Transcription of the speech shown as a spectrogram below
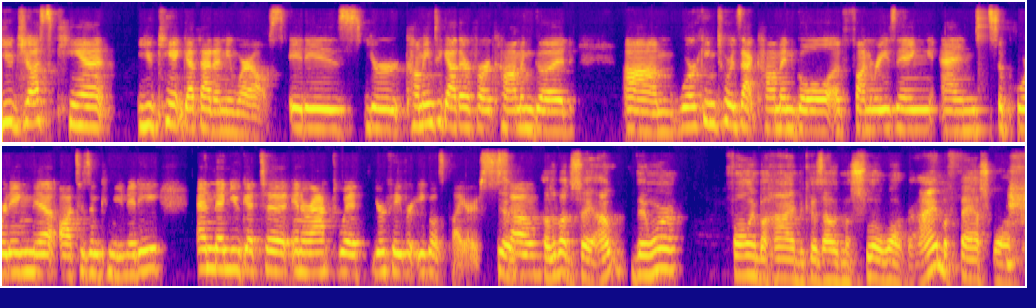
you just can't you can't get that anywhere else. It is you're coming together for a common good um, working towards that common goal of fundraising and supporting the autism community. And then you get to interact with your favorite Eagles players. Yeah, so I was about to say, I, they weren't falling behind because I was a slow walker. I am a fast walker.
